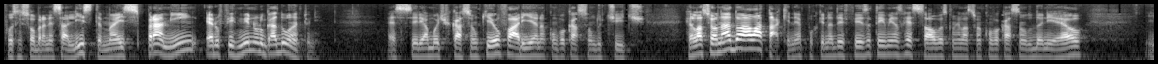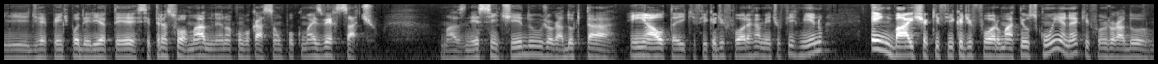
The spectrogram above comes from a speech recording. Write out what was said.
fossem sobrar nessa lista, mas para mim era o Firmino no lugar do Anthony. Essa seria a modificação que eu faria na convocação do Tite. Relacionado ao ataque, né? Porque na defesa tem minhas ressalvas com relação à convocação do Daniel e de repente poderia ter se transformado né, numa convocação um pouco mais versátil. Mas nesse sentido, o jogador que está em alta e que fica de fora é realmente o Firmino. Em baixa que fica de fora o Matheus Cunha, né, que foi um jogador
